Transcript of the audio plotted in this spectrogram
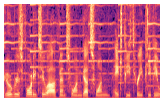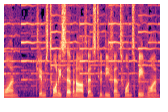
Goober's 42, offense 1, guts 1, HP 3, PP 1. Jim's 27, offense 2, defense 1, speed 1.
